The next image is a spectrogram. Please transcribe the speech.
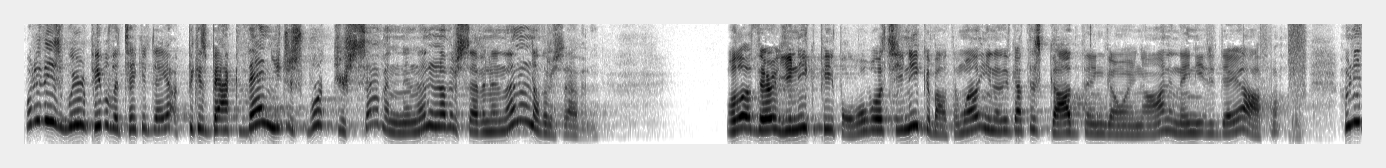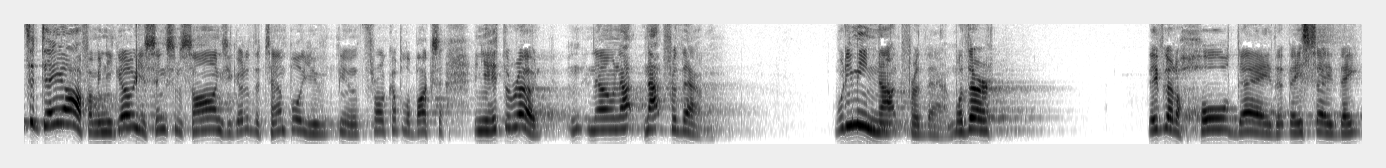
what are these weird people that take a day off? Because back then, you just worked your seven, and then another seven, and then another seven. Well, they're unique people. Well, what's unique about them? Well, you know, they've got this God thing going on, and they need a day off. Well, who needs a day off? I mean, you go, you sing some songs, you go to the temple, you, you know, throw a couple of bucks, and you hit the road. No, not, not for them. What do you mean, not for them? Well, they're, they've got a whole day that they say they,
